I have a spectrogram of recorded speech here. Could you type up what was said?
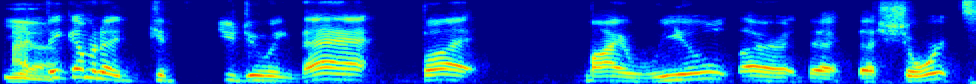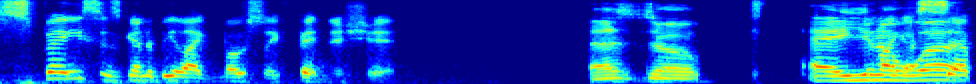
Yeah. I think I'm gonna continue doing that, but my real or the the shorts space is gonna be like mostly fitness shit. That's dope. Hey, you know like what?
